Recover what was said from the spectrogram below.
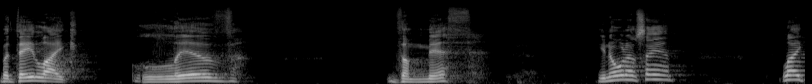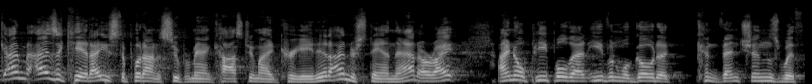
but they like live the myth? You know what I'm saying? Like I'm as a kid, I used to put on a Superman costume I had created. I understand that, all right? I know people that even will go to conventions with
